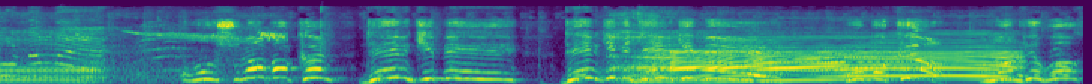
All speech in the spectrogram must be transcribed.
Burada mı? Oo şuna bakın. Dev gibi. Dev gibi dev gibi. O bakıyor. Ne yapıyor bu?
